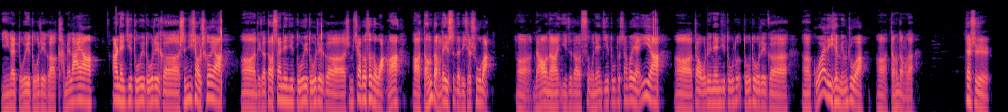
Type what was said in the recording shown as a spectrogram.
你应该读一读这个卡梅拉呀，二年级读一读这个神奇校车呀，啊，这个到三年级读一读这个什么夏洛特的网啊，啊，等等类似的这些书吧，啊，然后呢，一直到四五年级读读《三国演义》啊，啊，到五六年级读读读读这个呃国外的一些名著啊，啊，等等的，但是。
